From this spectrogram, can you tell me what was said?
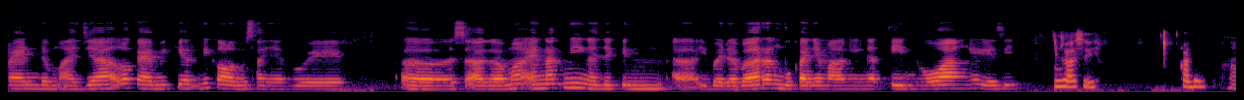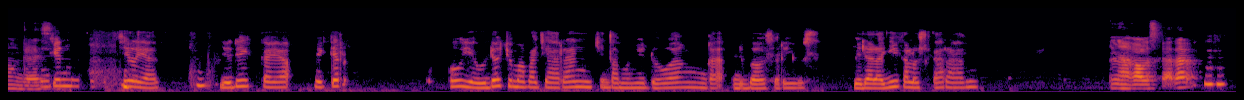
random aja, lo kayak mikir nih kalau misalnya gue eh, seagama enak nih ngajakin eh, ibadah bareng, bukannya malah ngingetin doang, ya gak sih? Enggak sih. Kadang Oh enggak sih. mungkin masih kecil ya. Jadi kayak mikir, oh ya udah cuma pacaran, cinta monyet doang, nggak dibawa serius. Beda lagi kalau sekarang. Nah kalau sekarang,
